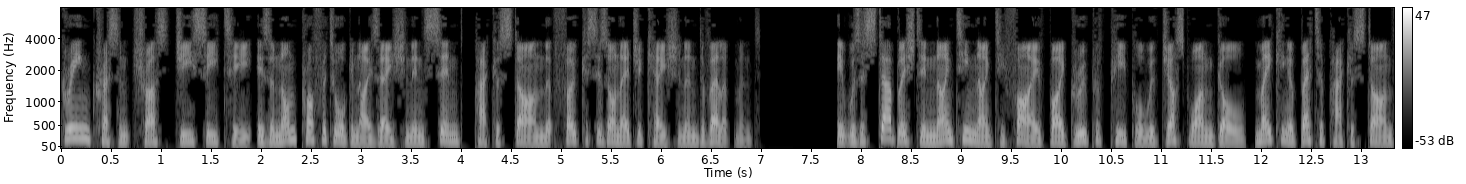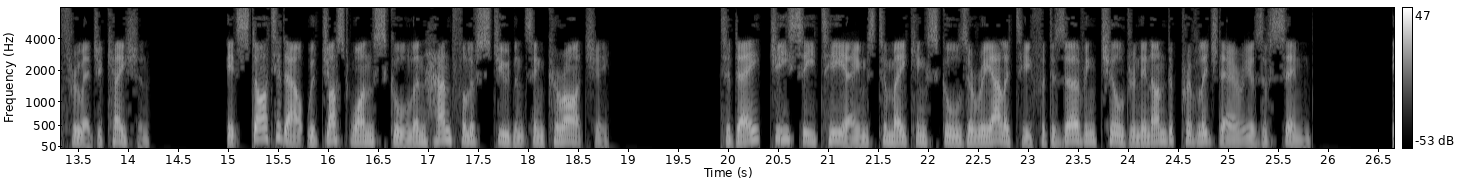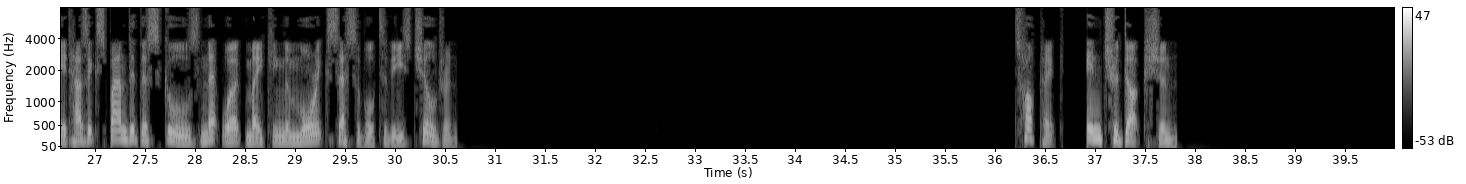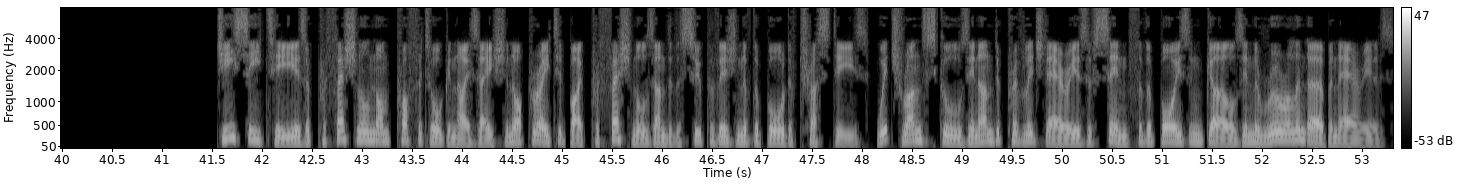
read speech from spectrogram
Green Crescent Trust (GCT) is a non-profit organization in Sindh, Pakistan that focuses on education and development. It was established in 1995 by a group of people with just one goal, making a better Pakistan through education. It started out with just one school and handful of students in Karachi. Today, GCT aims to making schools a reality for deserving children in underprivileged areas of Sindh. It has expanded the schools network making them more accessible to these children. Introduction GCT is a professional non-profit organization operated by professionals under the supervision of the Board of Trustees, which runs schools in underprivileged areas of Sindh for the boys and girls in the rural and urban areas.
